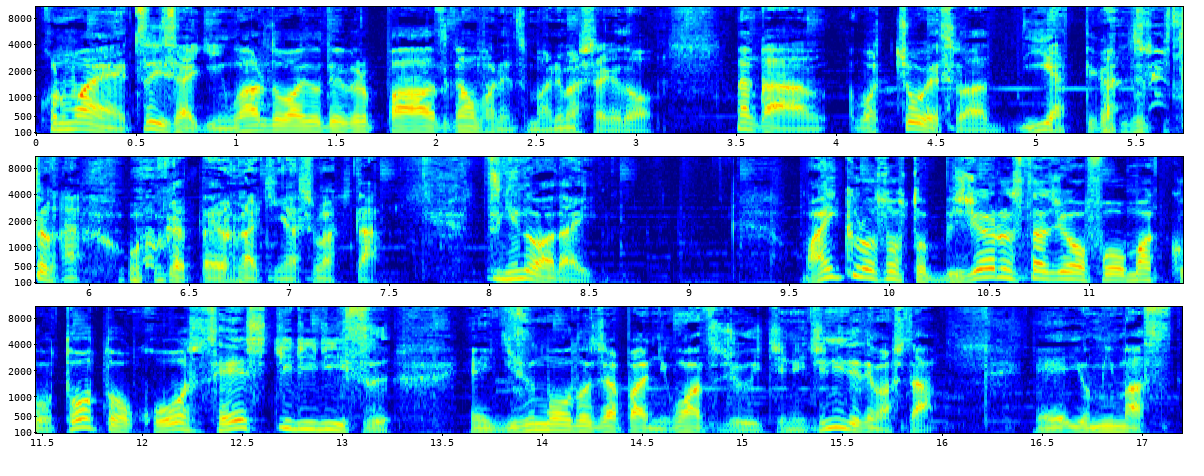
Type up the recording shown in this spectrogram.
この前、つい最近ワールドワイドデベロッパーズカンファレンスもありましたけど、なんか、WatchOS はいいやって感じの人が多かったような気がしました。次の話題。マイクロソフトビジュアルスタジオ4 Mac をとうとう公正式リリース、えー、ギズモードジャパンに5月11日に出てました。えー、読みます。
